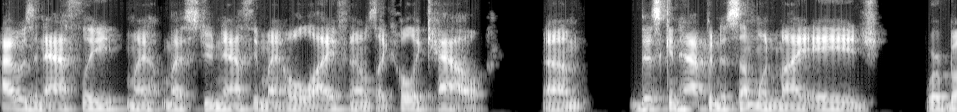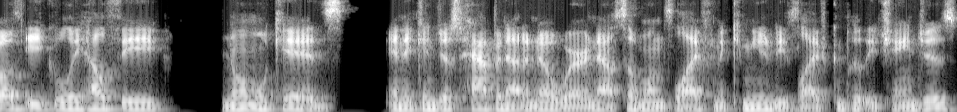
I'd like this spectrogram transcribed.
I was an athlete, my my student athlete my whole life, and I was like, holy cow, um, this can happen to someone my age. We're both equally healthy, normal kids, and it can just happen out of nowhere. And now someone's life and a community's life completely changes.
